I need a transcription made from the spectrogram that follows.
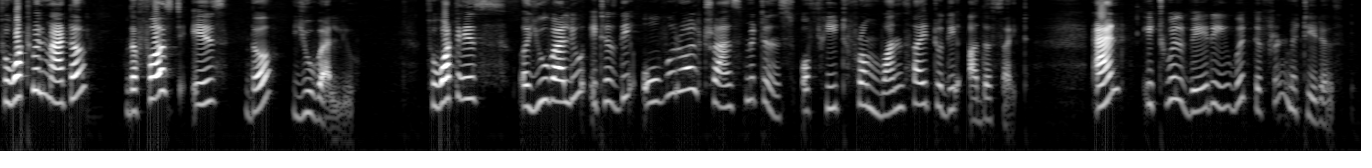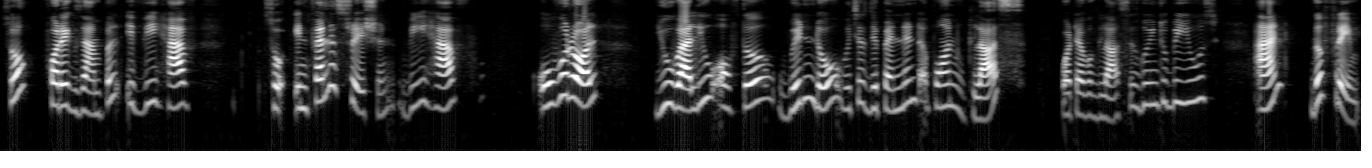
So what will matter? The first is the u value. So what is a u value? It is the overall transmittance of heat from one side to the other side. And it will vary with different materials. So, for example, if we have, so in fenestration we have overall u value of the window which is dependent upon glass, whatever glass is going to be used and the frame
